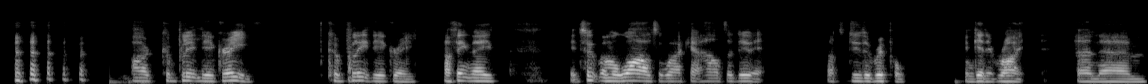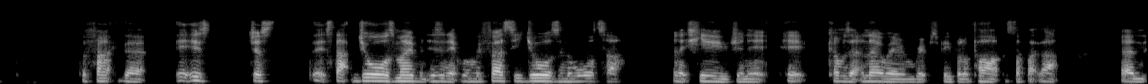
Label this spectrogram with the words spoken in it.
I completely agree. Completely agree. I think they it took them a while to work out how to do it, how to do the ripple and get it right. And um, the fact that it is just it's that Jaws moment, isn't it? When we first see Jaws in the water and it's huge and it it comes out of nowhere and rips people apart and stuff like that. And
